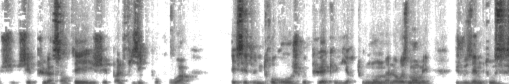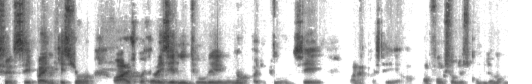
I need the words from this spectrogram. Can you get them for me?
j'ai plus la santé et j'ai pas le physique pour pouvoir et c'est devenu trop gros. Je peux plus accueillir tout le monde, malheureusement, mais je vous aime tous. C'est pas une question, oh, je préfère les élites ou les. Non, pas du tout. C'est voilà, c'est en, fonction de ce qu'on me demande.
